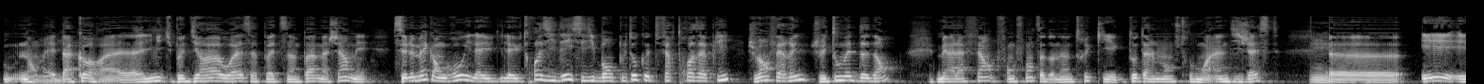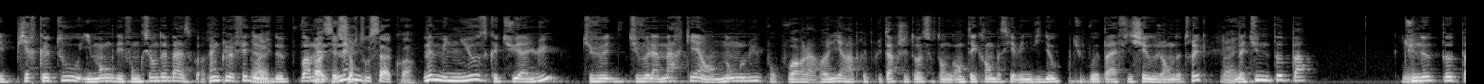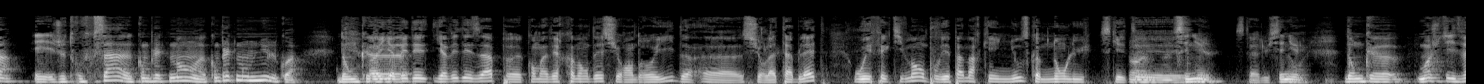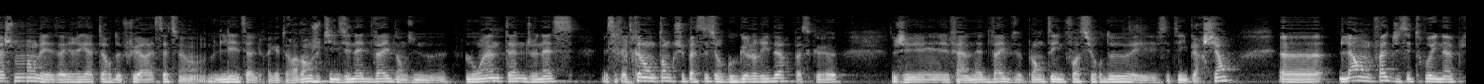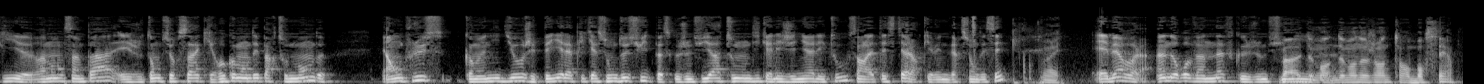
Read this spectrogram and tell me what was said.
Non mais d'accord, à la limite tu peux te dire ah ouais ça peut être sympa machin, mais c'est le mec en gros il a eu il a eu trois idées, il s'est dit bon plutôt que de faire trois applis, je vais en faire une, je vais tout mettre dedans, mais à la fin franchement ça donne un truc qui est totalement je trouve moi indigeste Mm. Euh, et, et, pire que tout, il manque des fonctions de base, quoi. Rien que le fait de, de pouvoir même, c'est surtout ça, quoi. Même une news que tu as lue, tu veux, tu veux la marquer en non lu pour pouvoir la relire après plus tard chez toi sur ton grand écran parce qu'il y avait une vidéo que tu pouvais pas afficher ou ce genre de truc. Bah tu ne peux pas. Tu mm. ne peux pas. Et je trouve ça euh, complètement, euh, complètement nul, quoi. Donc il y avait des il y avait des apps qu'on m'avait recommandées sur Android sur la tablette où effectivement on pouvait pas marquer une news comme non lu ce qui était c'est nul c'était hallucinant. Nul. Donc euh, moi j'utilise vachement les agrégateurs de flux RSS, les agrégateurs avant. J'utilisais NetVibe dans une lointaine jeunesse, mais ça fait très longtemps que je suis passé sur Google Reader parce que j'ai fait un NetVibe planté une fois sur deux et c'était hyper chiant. Euh, là en fait j'essaie de trouver une appli euh, vraiment sympa et je tombe sur ça qui est recommandée par tout le monde. Et en plus, comme un idiot, j'ai payé l'application de suite parce que je me suis dit ah tout le monde dit qu'elle est géniale et tout, sans la tester alors qu'il y avait une version d'essai. Ouais. Eh bien voilà, 1,29€ que je me suis bah, mis... Demande, euh, demande aux gens de te rembourser. Hein.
